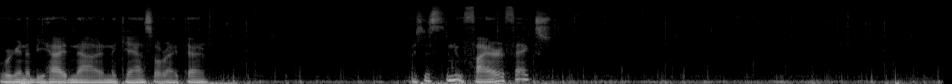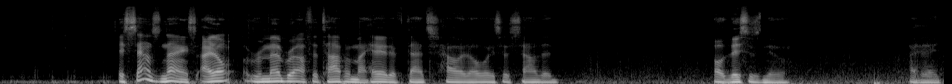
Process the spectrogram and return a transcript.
we're gonna be hiding out in the castle right there. Is this the new fire effects? It sounds nice. I don't remember off the top of my head if that's how it always has sounded. Oh, this is new. I think.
